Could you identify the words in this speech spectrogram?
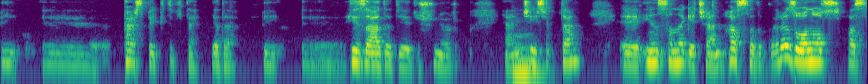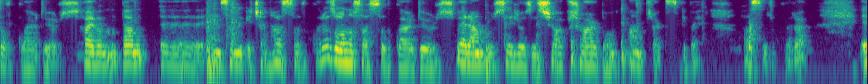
bir e, perspektifte ya da bir e, hizada diye düşünüyorum. Yani hmm. çiğ sütten e, insana geçen hastalıklara zoonoz hastalıklar diyoruz. Hayvandan e, insana geçen hastalıklara zoonoz hastalıklar diyoruz. Veren bruselozis, şarp, şarbon, antraks gibi hastalıklara. E,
